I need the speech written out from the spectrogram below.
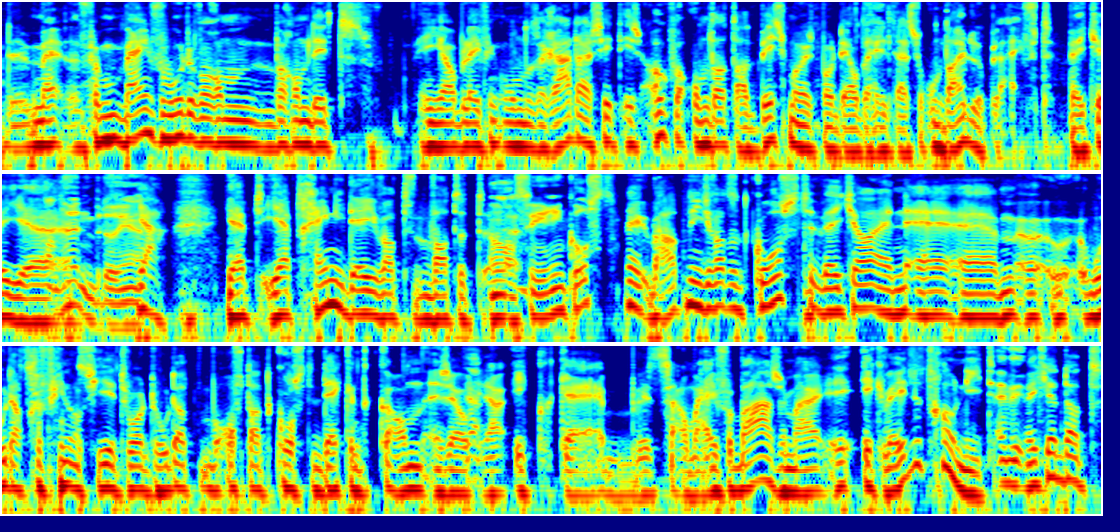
de- mijn vermoeden waarom, waarom dit in jouw beleving onder de radar zit, is ook wel omdat dat businessmodel de hele tijd zo onduidelijk blijft. Weet je, je Van hun bedoel je? Ja, je hebt, je hebt geen idee wat, wat het. Een lancering kost. Nee, überhaupt niet wat het kost, weet je wel. En eh, ehm, eh, hoe dat gefinancierd wordt, hoe dat, of dat kostendekkend kan en zo. Ja. Nou, ik, eh, het zou mij verbazen, maar ik, ik weet het gewoon niet. En dit- weet je, dat...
